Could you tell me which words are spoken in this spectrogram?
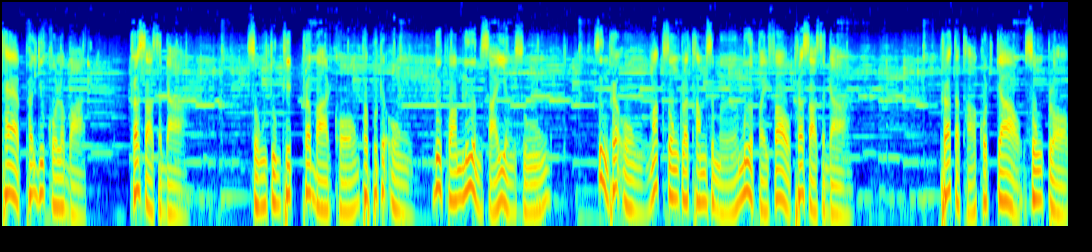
แทบพระยุคลบาท พระศาสดา ทรงจุมพิษพระบาทของพระพุทธองค์ด้วยความเลื่อมใสยอย่างสูง ซึ่งพระองค์มักทรงกระทำเสมอเมื่อไปเฝ้าพระศาสดา พระตถาคตเจ้าทรงปลอบ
